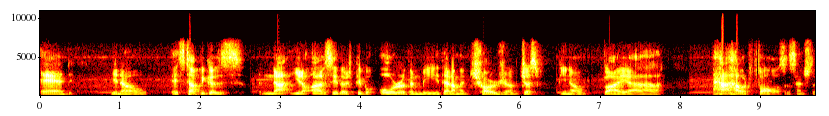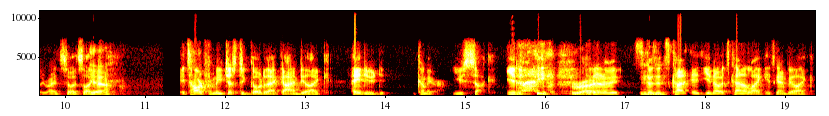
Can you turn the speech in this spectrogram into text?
and you know, it's tough because not, you know, obviously there's people older than me that I'm in charge of, just you know, by uh, how, how it falls essentially, right? So it's like, yeah, it's hard for me just to go to that guy and be like, hey, dude, come here, you suck. You know, right. you know what I mean? Because mm-hmm. it's kind of, it, you know, it's kind of like it's gonna be like,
